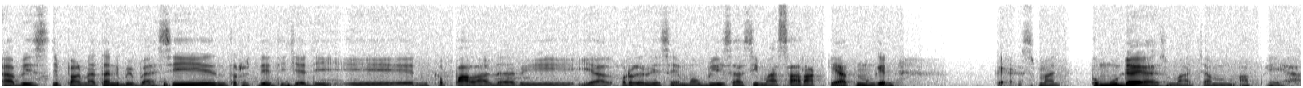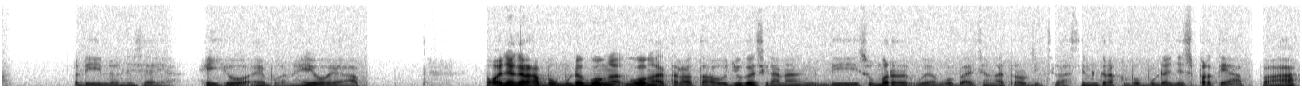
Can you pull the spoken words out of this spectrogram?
habis Jepang datang dibebasin terus dia dijadiin kepala dari ya organisasi mobilisasi masa rakyat mungkin kayak semacam pemuda ya semacam apa ya di Indonesia ya heyo eh bukan heyo ya pokoknya gerakan pemuda gue nggak gue nggak terlalu tahu juga sih karena di sumber gue yang gue baca nggak terlalu dijelasin gerakan pemudanya seperti apa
